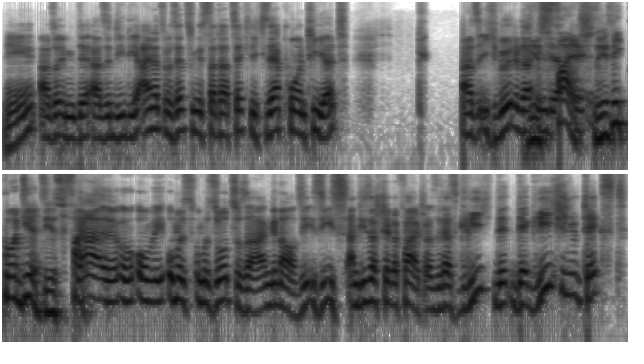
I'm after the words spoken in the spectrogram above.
Nee, also, im, also die, die Einheitsübersetzung ist da tatsächlich sehr pointiert. Also ich würde da. Sie ist der, falsch. Sie ist nicht pointiert, sie ist falsch. Ja, äh, um, um, es, um es so zu sagen, genau. Sie, sie ist an dieser Stelle falsch. Also das Griech, der, der griechische Text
